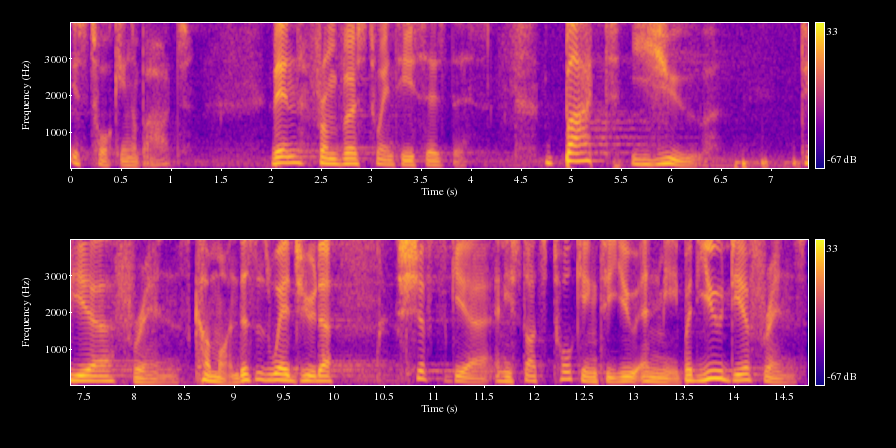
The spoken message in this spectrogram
is talking about. Then from verse 20, he says this But you, dear friends. Come on, this is where Judah shifts gear and he starts talking to you and me. But you, dear friends,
